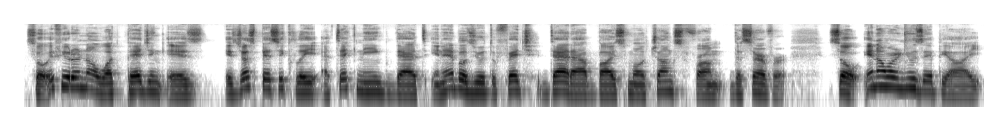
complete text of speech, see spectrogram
So if you don't know what paging is, it's just basically a technique that enables you to fetch data by small chunks from the server. So in our news API,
